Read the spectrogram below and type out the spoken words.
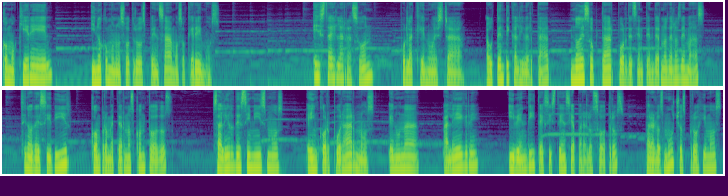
como quiere Él y no como nosotros pensamos o queremos. Esta es la razón por la que nuestra auténtica libertad no es optar por desentendernos de los demás, sino decidir comprometernos con todos, salir de sí mismos e incorporarnos en una alegre y bendita existencia para los otros, para los muchos prójimos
